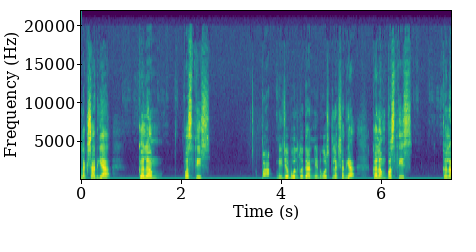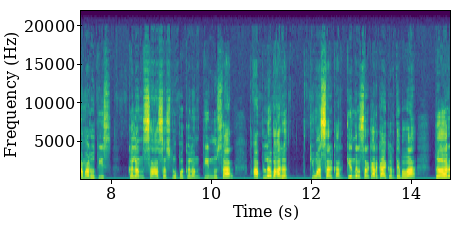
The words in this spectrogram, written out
लक्षात घ्या कलम पस्तीस. पा मी जे बोलतो त्या नीट गोष्टी लक्षात घ्या. कलम पस्तीस कलम अडोतीस कलम सहासष्ट उपकलम तीननुसार आपलं भारत किंवा सरकार केंद्र सरकार काय करते बाबा? तर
